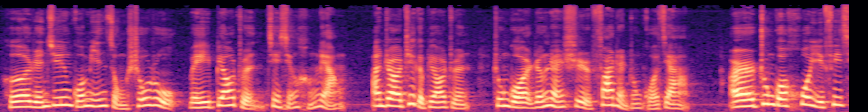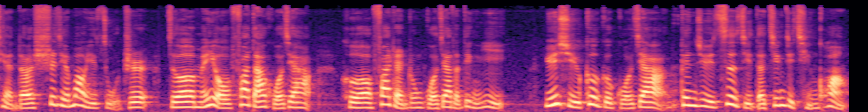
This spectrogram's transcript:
和人均国民总收入为标准进行衡量，按照这个标准，中国仍然是发展中国家。而中国获益匪浅的世界贸易组织则没有发达国家和发展中国家的定义。允许各个国家根据自己的经济情况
